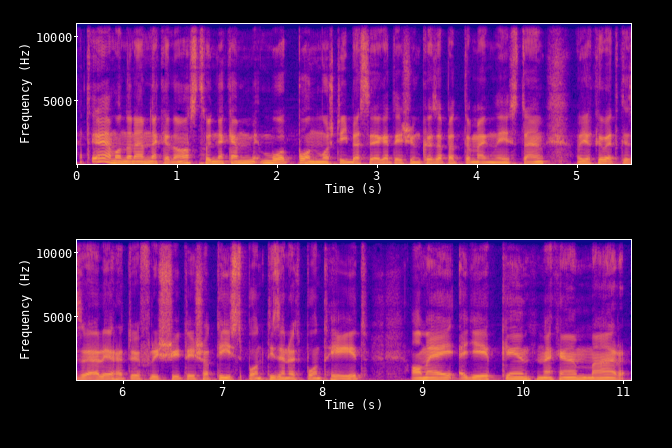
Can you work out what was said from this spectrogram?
Hát én elmondanám neked azt, hogy nekem pont most így beszélgetésünk közepette megnéztem, hogy a következő elérhető frissítés a 10.15.7, amely egyébként nekem már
